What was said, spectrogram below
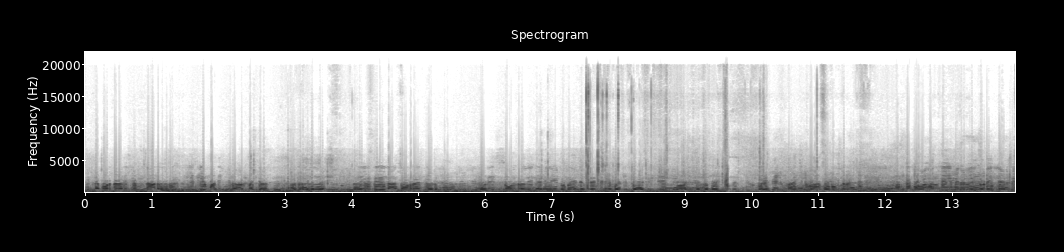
என்ன பொறுத்த வரைக்கும் நான் ஒரு நீதியை மதிக்கிற ஆள் மச்சான் அதனால தயவுசெய்து நான் சொல்றேன் சார் போலீஸ் சொல்றது என்ன தெரியுமா இந்த பிரச்சனையை பண்ணி பாதிச்சு மாநிலத்துல போய் கழிச்சு வாங்க அங்க போ- என்னோட எல்லாருமே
